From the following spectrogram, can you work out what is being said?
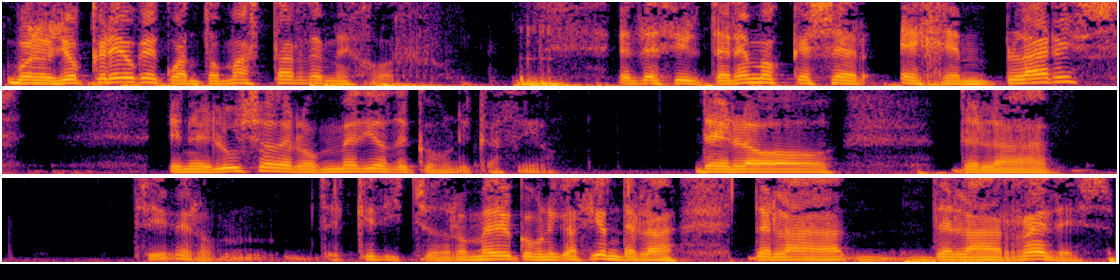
Bueno, yo creo que cuanto más tarde mejor. Es decir, tenemos que ser ejemplares en el uso de los medios de comunicación. De los de la sí, de los de qué he dicho, de los medios de comunicación, de la de la de las redes,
